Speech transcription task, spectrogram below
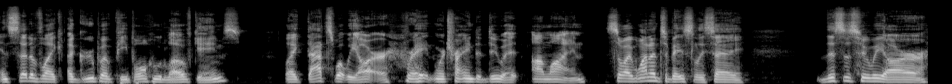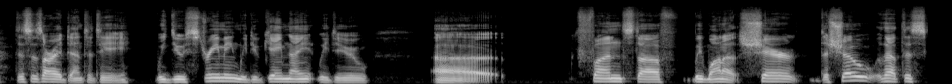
instead of like a group of people who love games. Like that's what we are, right? And we're trying to do it online. So I wanted to basically say, this is who we are. This is our identity. We do streaming. We do game night. We do uh, fun stuff. We want to share the show that this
